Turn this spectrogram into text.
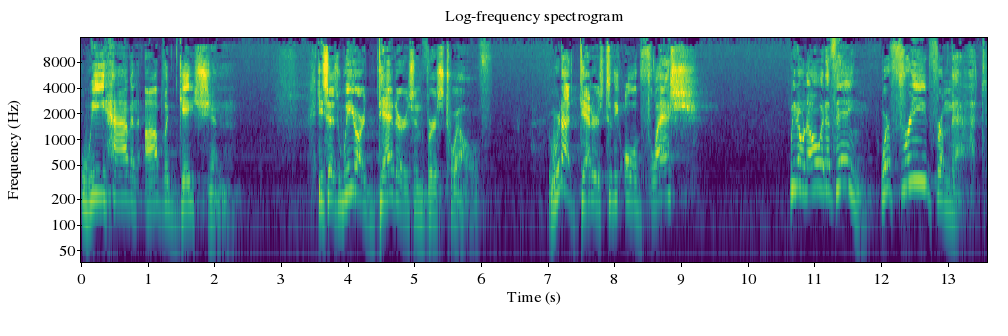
we have an obligation. He says, we are debtors in verse 12. We're not debtors to the old flesh. We don't owe it a thing. We're freed from that.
